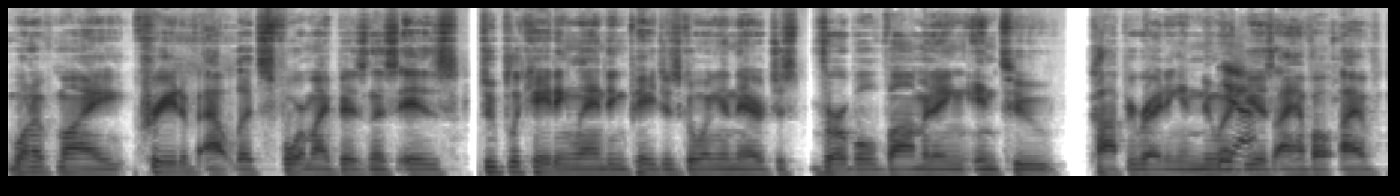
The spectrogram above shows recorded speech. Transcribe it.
one of my creative outlets for my business is duplicating landing pages, going in there, just verbal vomiting into copywriting and new Yeah. ideas. I have a, I have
